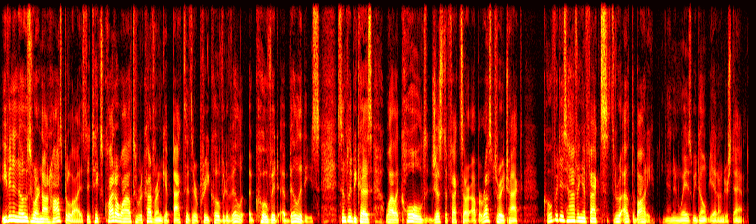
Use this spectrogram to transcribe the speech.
Even in those who are not hospitalized, it takes quite a while to recover and get back to their pre uh, COVID abilities, simply because while a cold just affects our upper respiratory tract, COVID is having effects throughout the body and in ways we don't yet understand.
